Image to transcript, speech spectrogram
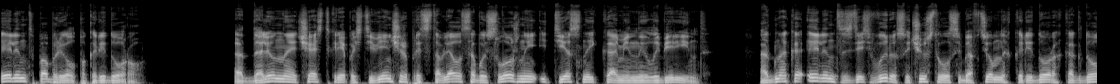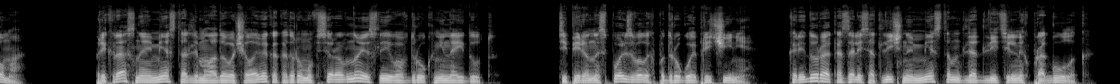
Элленд побрел по коридору. Отдаленная часть крепости Венчер представляла собой сложный и тесный каменный лабиринт. Однако Элленд здесь вырос и чувствовал себя в темных коридорах как дома. Прекрасное место для молодого человека, которому все равно, если его вдруг не найдут. Теперь он использовал их по другой причине. Коридоры оказались отличным местом для длительных прогулок.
